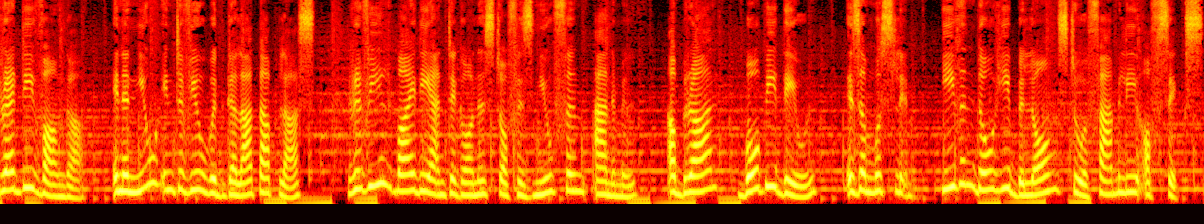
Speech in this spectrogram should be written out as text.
Reddy Vanga, in a new interview with Galatta Plus, revealed by the antagonist of his new film Animal, Abrar, Bobby Deol, is a Muslim, even though he belongs to a family of six.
